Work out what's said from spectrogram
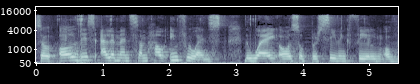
So all these elements somehow influenced the way also perceiving film, of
